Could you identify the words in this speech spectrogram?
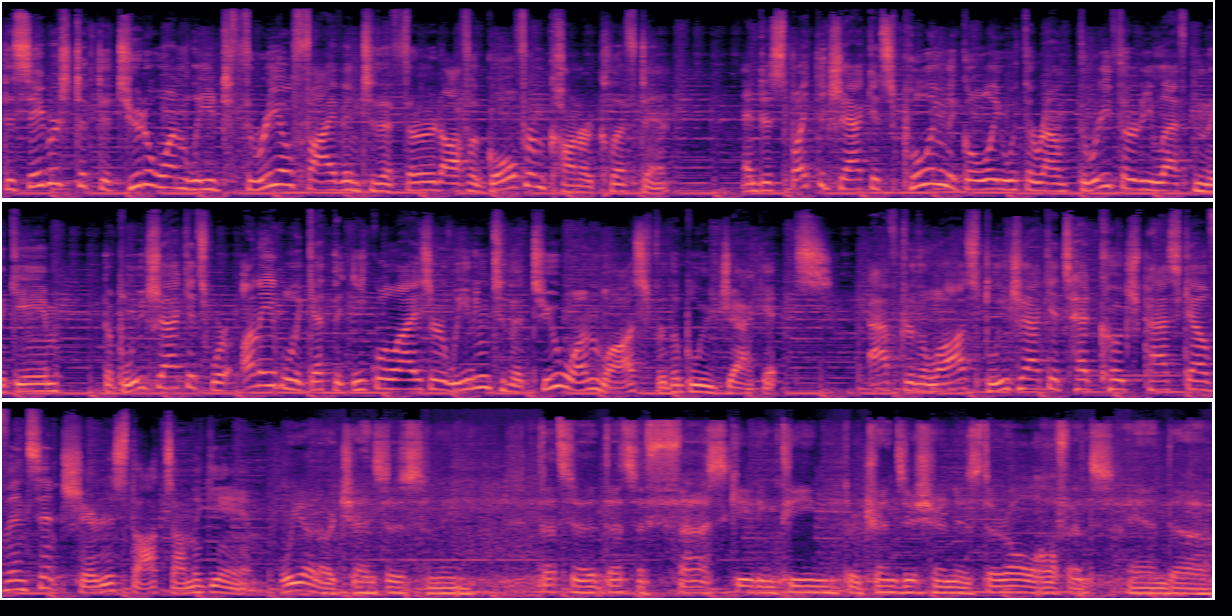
the Sabres took the 2 1 lead 3.05 into the third off a goal from Connor Clifton. And despite the Jackets pulling the goalie with around 3.30 left in the game, the Blue Jackets were unable to get the equalizer, leading to the 2 1 loss for the Blue Jackets. After the loss, Blue Jackets head coach Pascal Vincent shared his thoughts on the game. We had our chances. I mean, that's a that's a fast skating team. Their transition is they're all offense, and uh,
